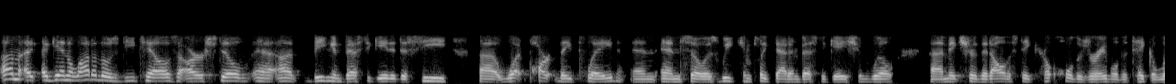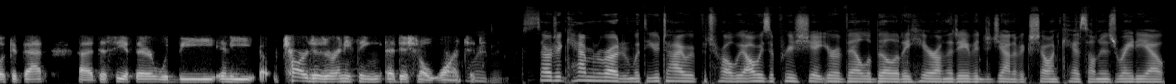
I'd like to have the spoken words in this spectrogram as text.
Um, again, a lot of those details are still uh, uh, being investigated to see uh, what part they played, and and so as we complete that investigation, we'll uh, make sure that all the stakeholders are able to take a look at that uh, to see if there would be any charges or anything additional warranted. Sergeant Cameron Roden with the Utah Highway Patrol. We always appreciate your availability here on the Dave and Dujanovic Show on KSL News Radio.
